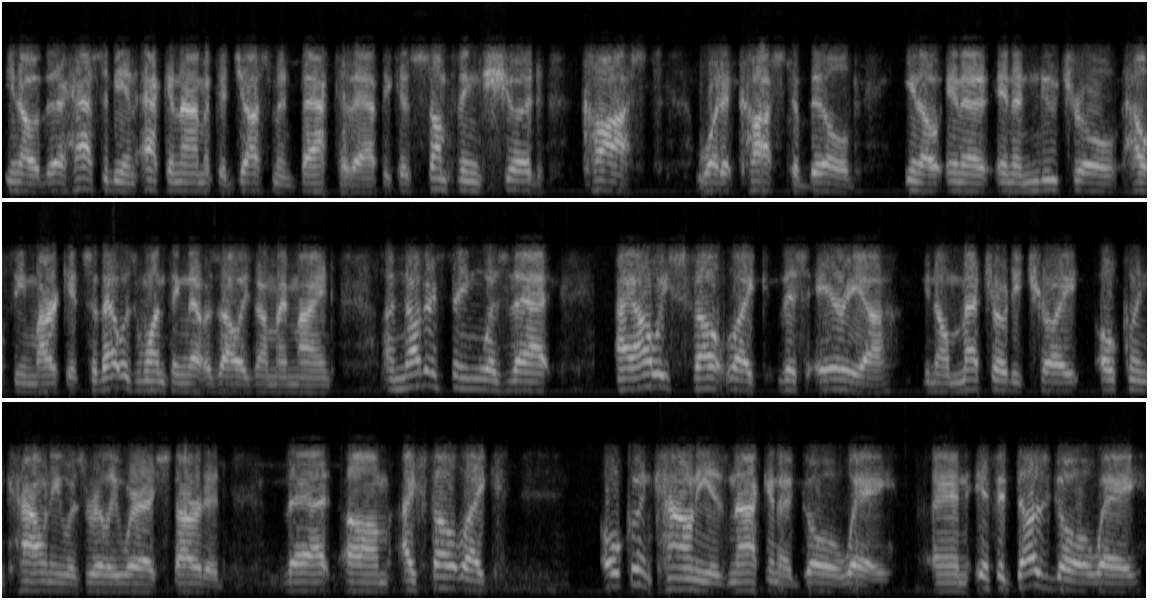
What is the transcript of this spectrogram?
you know, there has to be an economic adjustment back to that because something should cost what it costs to build, you know, in a in a neutral, healthy market. So that was one thing that was always on my mind. Another thing was that I always felt like this area, you know, Metro Detroit, Oakland County was really where I started. that um, I felt like Oakland County is not going to go away, and if it does go away,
